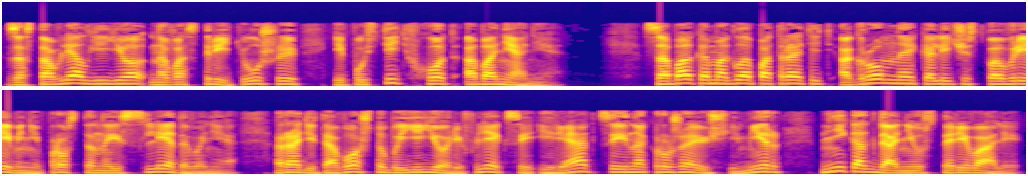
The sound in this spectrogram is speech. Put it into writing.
заставлял ее навострить уши и пустить в ход обоняние. Собака могла потратить огромное количество времени просто на исследование, ради того, чтобы ее рефлексы и реакции на окружающий мир никогда не устаревали.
